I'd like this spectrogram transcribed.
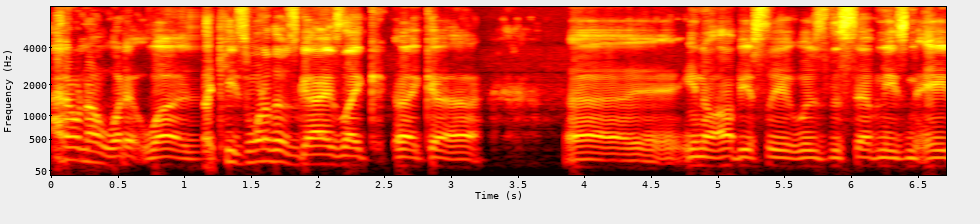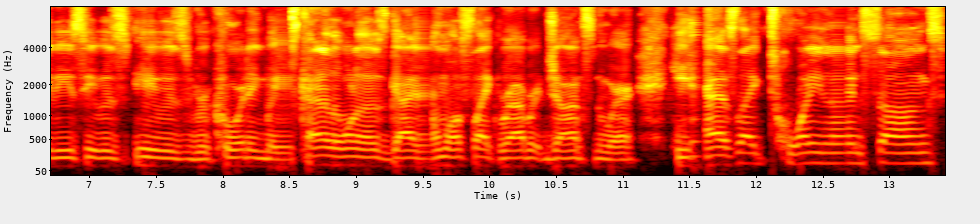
I don't know what it was. Like he's one of those guys, like like uh, uh, you know, obviously it was the '70s and '80s. He was he was recording, but he's kind of one of those guys, almost like Robert Johnson, where he has like 29 songs,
